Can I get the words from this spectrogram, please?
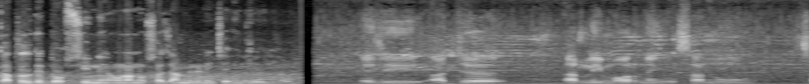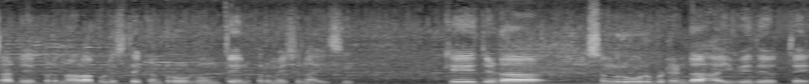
ਕਤਲ ਦੇ ਦੋਸ਼ੀ ਨੇ, ਉਹਨਾਂ ਨੂੰ ਸਜ਼ਾ ਮਿਲਣੀ ਚਾਹੀਦੀ ਹੈ ਜੀ। ਇਹ ਜੀ ਅੱਜ ਅਰਲੀ ਮਾਰਨਿੰਗ ਸਾਨੂੰ ਸਾਡੇ ਬਰਨਾਲਾ ਪੁਲਿਸ ਦੇ ਕੰਟਰੋਲ ਰੂਮ ਤੇ ਇਨਫੋਰਮੇਸ਼ਨ ਆਈ ਸੀ ਕਿ ਜਿਹੜਾ ਸੰਗਰੂਰ ਬਠਿੰਡਾ ਹਾਈਵੇ ਦੇ ਉੱਤੇ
